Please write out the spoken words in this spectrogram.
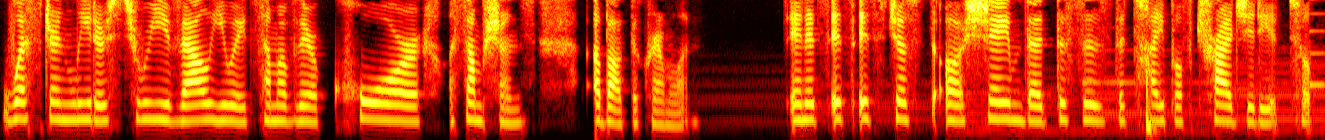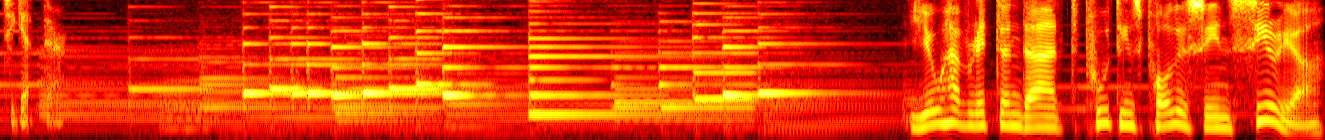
Western leaders to reevaluate some of their core assumptions about the Kremlin. And it's it's it's just a shame that this is the type of tragedy it took to get there. You have written that Putin's policy in Syria,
